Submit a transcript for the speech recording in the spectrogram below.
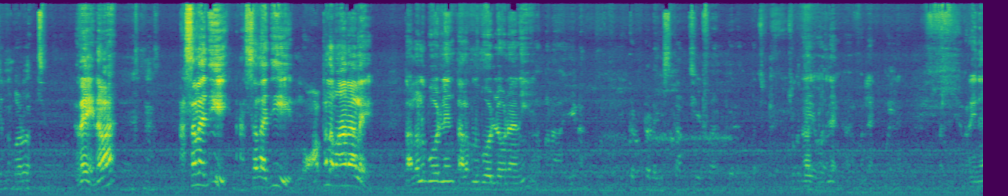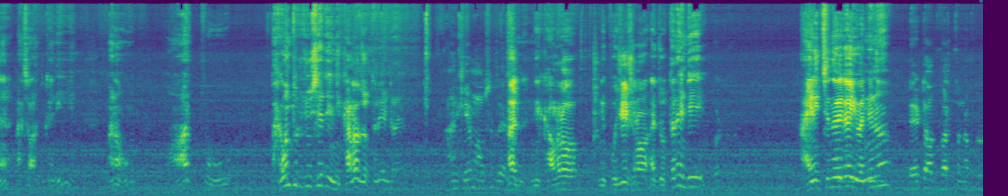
చిన్న గొడవ వచ్చింది. వినవా అసలు అది అసలు అది లోపల మారాలి. తలలు బోర్డులేని తలపులు బోర్డులోనని మన ఈయన ఇక్కడ ఉంటాడు ఇస్కాన్ చీఫ్ ఆయన పేరు. అది. ఎవరైనా అసలు అందుకని మనం మార్పు భగవంతుడు చూసేది నీ కలర్ చూస్తాడు ఏంట్రా? ఆయనకి అవసరం లేదు. నీ కలరు నీ పొజిషను అది చూస్తాడేంటి ఆయన ఇచ్చినవిగా ఇవన్నీను? డేట్ ఆఫ్ బర్త్ ఉన్నప్పుడు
